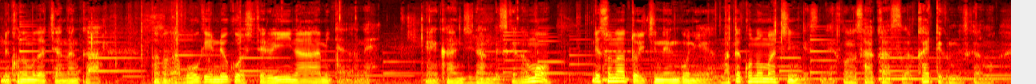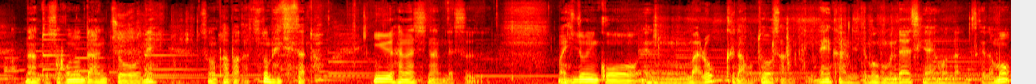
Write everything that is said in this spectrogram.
で子供たちはなんかパパが冒険旅行してるいいなみたいなね、え感じなんですけどもでその後1年後にまたこの町にですねこのサーカスが帰ってくるんですけどもなんとそこの団長をねそのパパが務めてたという話なんです。まあ、非常にこう、うんまあ、ロックなお父さんっていうね感じで僕も大好きな本なんですけども、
